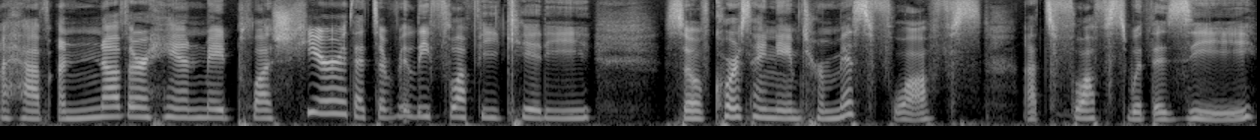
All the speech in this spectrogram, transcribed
I have another handmade plush here that's a really fluffy kitty. So, of course, I named her Miss Fluffs. That's Fluffs with a Z.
